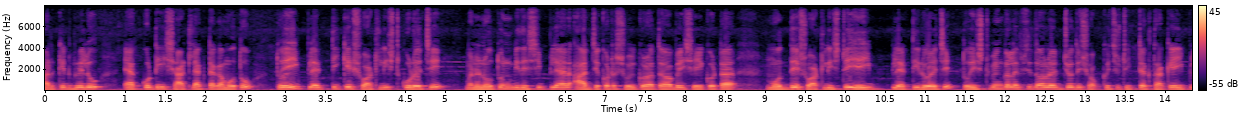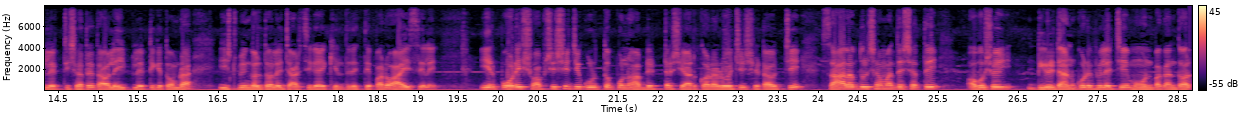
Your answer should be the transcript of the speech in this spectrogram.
মার্কেট ভ্যালু এক কোটি ষাট লাখ টাকা মতো। তো এই প্লেয়ারটিকে শর্টলিস্ট করেছে। মানে নতুন বিদেশি প্লেয়ার আর যে কটা সই করাতে হবে সেই কটার মধ্যে শর্টলিস্টে এই প্লেয়ারটি রয়েছে। তো ইস্ট বেঙ্গল এফসি দলের যদি সব কিছু ঠিকঠাক থাকে এই প্লেয়ারটির সাথে, তাহলে এই প্লেয়ারটিকে তোমরা ইস্ট বেঙ্গল দলের জার্সি গায়ে খেলতে দেখতে পারো আইএসএলে এরপরে সবশেষে যে গুরুত্বপূর্ণ আপডেটটা শেয়ার করা রয়েছে, সেটা হচ্ছে সাহাল আব্দুল সামাদের সাথে অবশ্যই ডিল ডান করে ফেলেছে মোহনবাগান দল।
